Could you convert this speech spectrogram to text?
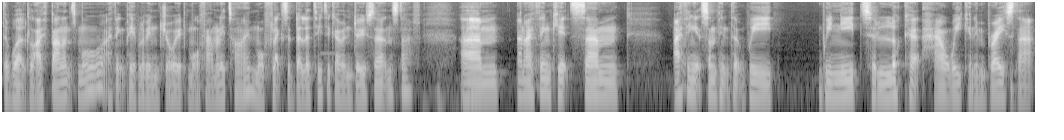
the work life balance more. I think people have enjoyed more family time, more flexibility to go and do certain stuff. Um, and I think it's um, I think it's something that we we need to look at how we can embrace that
